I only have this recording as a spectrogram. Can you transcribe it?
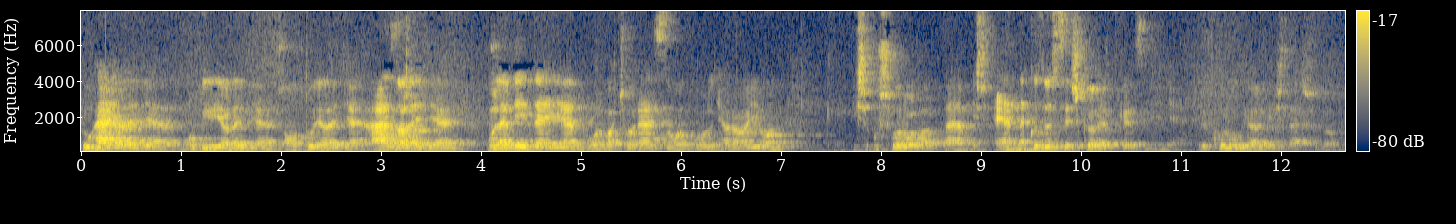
ruhája legyen, mobilja legyen, autója legyen, háza legyen, hol ebédeljen, hol vacsorázzon, hol nyaraljon, és akkor sorolhatnám, és ennek az összes következménye, ökológiai és társadalmi.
